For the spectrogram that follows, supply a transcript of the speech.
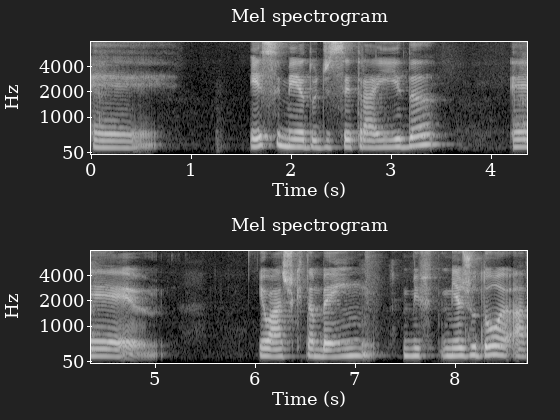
é, esse medo de ser traída, é, eu acho que também me, me ajudou a,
